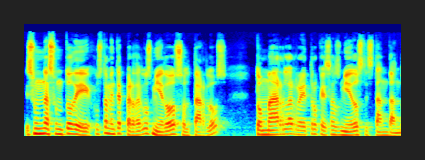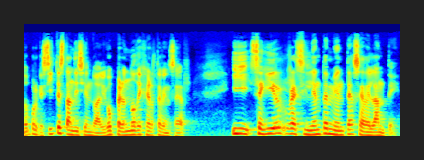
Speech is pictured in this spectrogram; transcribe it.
Es un asunto de justamente perder los miedos, soltarlos, tomar la retro que esos miedos te están dando, porque sí te están diciendo algo, pero no dejarte vencer y seguir resilientemente hacia adelante.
